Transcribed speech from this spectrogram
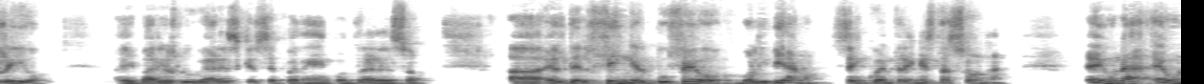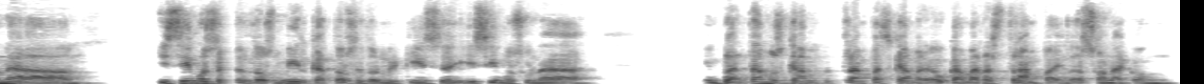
río. Hay varios lugares que se pueden encontrar eso. Ah, el delfín, el bufeo boliviano, se encuentra en esta zona. En una, en una, hicimos el 2014-2015, hicimos una, implantamos trampas cámara o cámaras trampa en la zona con,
